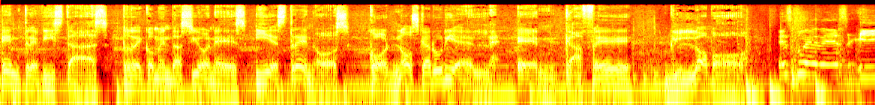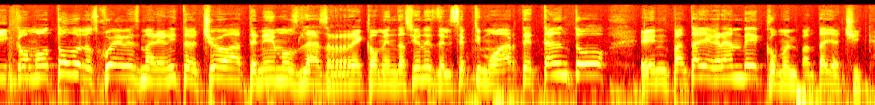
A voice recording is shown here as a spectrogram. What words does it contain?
Entrevistas, recomendaciones y estrenos con Oscar Uriel en Café Globo. Es jueves y como todos los jueves, Marianita Ochoa, tenemos las recomendaciones del séptimo arte, tanto en pantalla grande como en pantalla chica.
